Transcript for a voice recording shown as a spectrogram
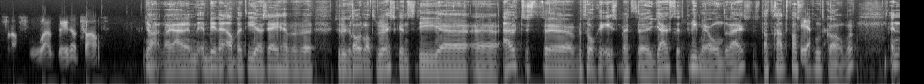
vanaf hoe oud ben je dan? 12? Ja, nou ja, en binnen Albert IAC hebben we natuurlijk Ronald Reskens... die uiterst betrokken is met juist het primair onderwijs. Dus dat gaat vast wel goed komen. En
